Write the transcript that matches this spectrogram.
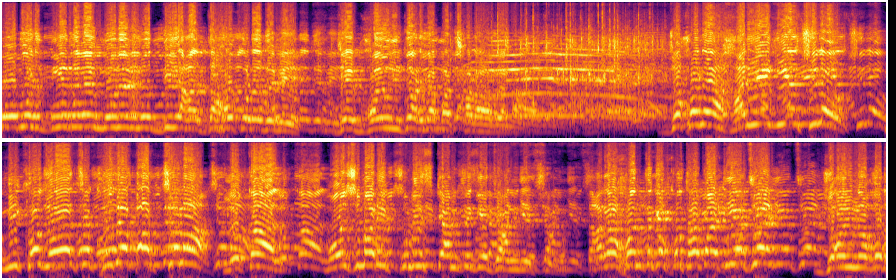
কবর দিয়ে দেবে, মনের মধ্যে দাহ করে দেবে। যে ভয়ঙ্কর ব্যাপার ছাড়া হবে না। যখন হারিয়ে গিয়েছিল। নিখোঁজ হয়েছে, খুঁজে পাচ্ছে না। লোকাল মহিষমারি পুলিশ ক্যাম্পে গিয়ে জানিয়েছিল তারা ওখান থেকে কোথায় পাঠিয়েছে? জয়নগর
